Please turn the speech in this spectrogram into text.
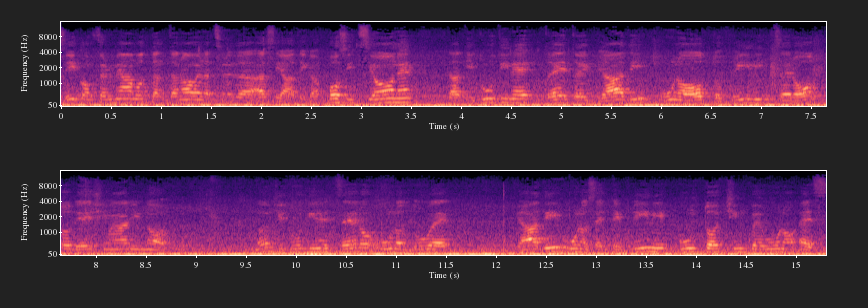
Sì, confermiamo 89 nazione asiatica. Posizione, latitudine 33 gradi, 18 primi, 08 decimali nord. Longitudine 012 gradi, 17 primi, punto 51 est.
